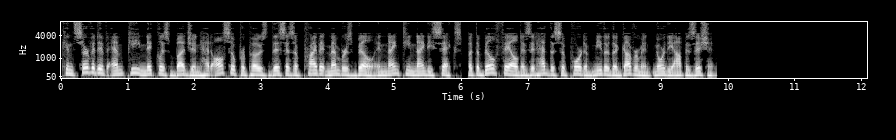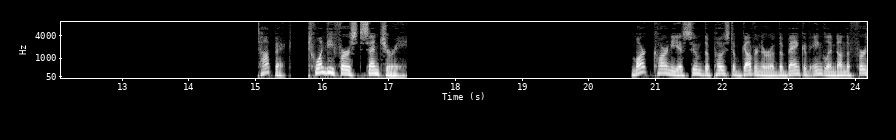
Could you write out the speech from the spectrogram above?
Conservative MP Nicholas Budgen had also proposed this as a private member's bill in 1996, but the bill failed as it had the support of neither the government nor the opposition. 21st century Mark Carney assumed the post of Governor of the Bank of England on 1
